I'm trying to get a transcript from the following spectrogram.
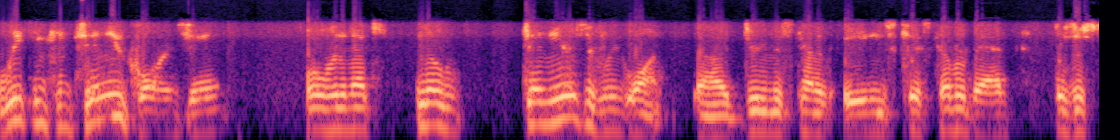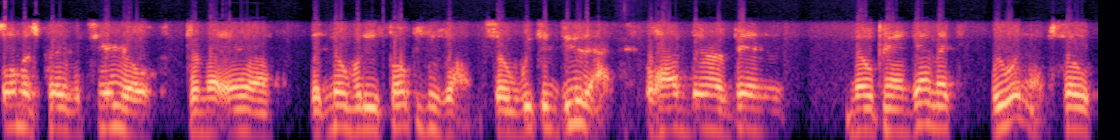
we can continue quarantine over the next, you know, 10 years if we want, uh, doing this kind of 80s Kiss cover band, because there's so much great material from that era that nobody focuses on. So we can do that. But had there have been no pandemic, we wouldn't have. So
